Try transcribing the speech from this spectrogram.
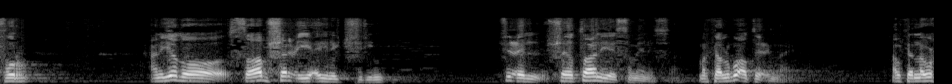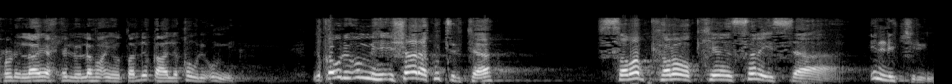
fur. Yani iyadoo sabab sharciga aynay jirin. Ficil shaytaaniyay samaynaysaa. Marka lagu ateeci maayo. Halkanna wuxuu uhi laa yaxilu lahu an yutalliqaha liqowli ummih liqowli ummihi ishaara ku jirta sabab kaleoo keensanaysaa inaynay jirin.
